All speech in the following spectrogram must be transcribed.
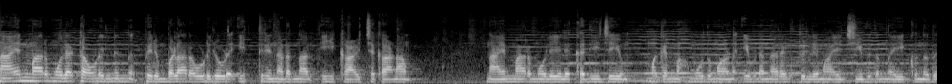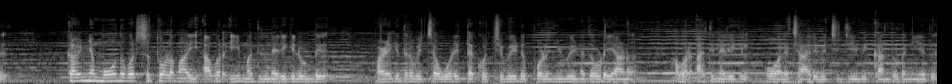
നായന്മാർ മൂല ടൗണിൽ നിന്ന് പെരുമ്പള റോഡിലൂടെ ഇത്തിരി നടന്നാൽ ഈ കാഴ്ച കാണാം. നായന്മാർ മൂലയിലെ ഖദീജയും മകൻ മഹ്മൂദുമാണ് ഇവിടെ നരകതുല്യമായ ജീവിതം നയിക്കുന്നത്. കഴിഞ്ഞ മൂന്ന് വർഷത്തോളമായി അവർ ഈ മതിലിനരികിലുണ്ട്. പഴകി ദ്രവിച്ച ഓടിട്ട കൊച്ചു വീട് പൊളിഞ്ഞു വീണതോടെയാണ് അവർ അതിനരികിൽ ഓല ചാരി വെച്ച് ജീവിക്കാൻ തുടങ്ങിയത്.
